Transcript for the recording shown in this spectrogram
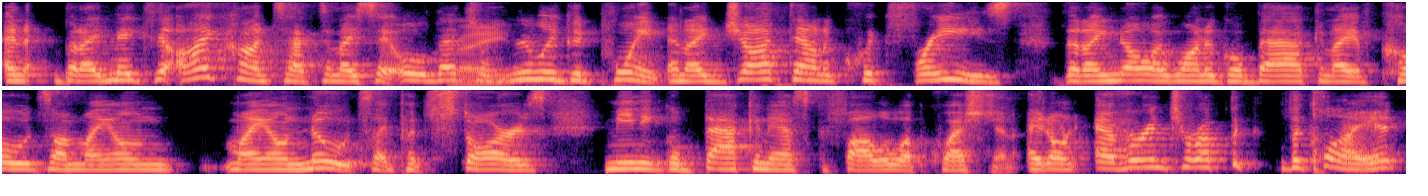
And but I make the eye contact and I say, oh, that's right. a really good point. And I jot down a quick phrase that I know I want to go back and I have codes on my own my own notes. I put stars, meaning go back and ask a follow-up question. I don't ever interrupt the, the client.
